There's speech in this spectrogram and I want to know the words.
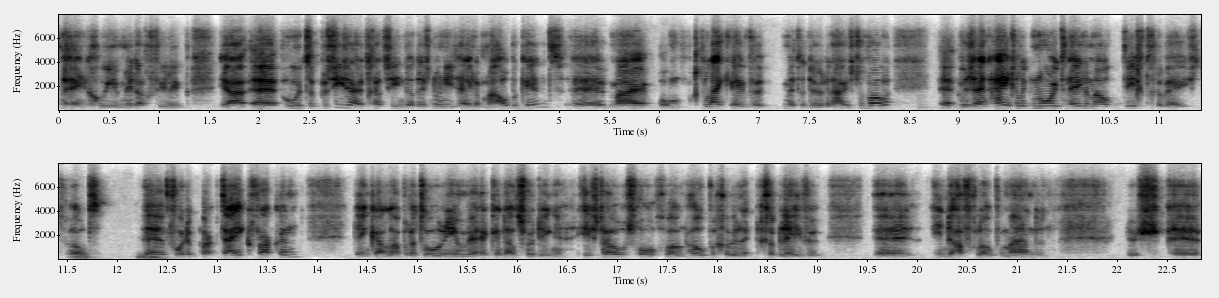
Hey, goedemiddag Filip. Ja, eh, hoe het er precies uit gaat zien, dat is nog niet helemaal bekend. Eh, maar om gelijk even met de deur in huis te vallen. eh, we zijn eigenlijk nooit helemaal dicht geweest. Want Eh, voor de praktijkvakken, denk aan laboratoriumwerk en dat soort dingen, is de hogeschool gewoon open geble- gebleven eh, in de afgelopen maanden. Dus eh,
